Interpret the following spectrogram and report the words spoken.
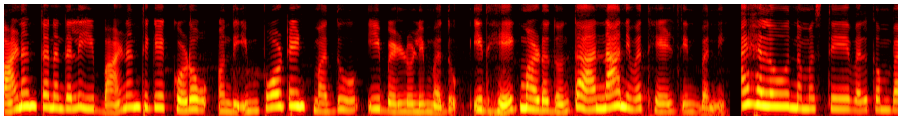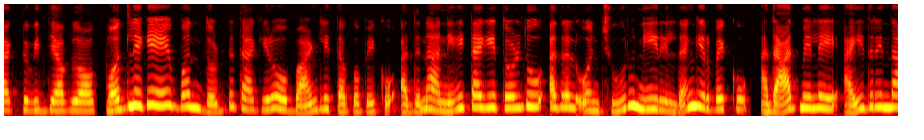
ಬಾಣಂತನದಲ್ಲಿ ಬಾಣಂತಿಗೆ ಕೊಡೋ ಒಂದು ಇಂಪಾರ್ಟೆಂಟ್ ಮದ್ದು ಈ ಬೆಳ್ಳುಳ್ಳಿ ಮದ್ದು. ಇದು ಹೇಗ್ ಮಾಡೋದು ಅಂತ ನಾನಿವತ್ತು ಹೇಳ್ತೀನಿ ಬನ್ನಿ. ಹಾಯ್ ಹಲೋ ನಮಸ್ತೆ welcome back to Vidya vlog ಮೊದಲಿಗೆ ಒಂದು ದೊಡ್ಡದಾಗಿರೋ ಬಾಣ್ಲಿ ತಗೋಬೇಕು. ಅದನ್ನ ನೀಟಾಗಿ ತೊಳೆದು ಅದ್ರಲ್ಲಿ ಒಂಚೂರು ನೀರಿಲ್ದಂಗೆ ಇರ್ಬೇಕು. ಅದಾದ್ಮೇಲೆ ಐದರಿಂದ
